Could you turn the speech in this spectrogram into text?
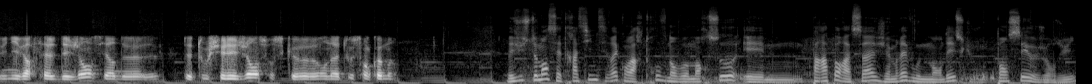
universelle des gens, c'est-à-dire de, de toucher les gens sur ce qu'on a tous en commun. Mais justement, cette racine, c'est vrai qu'on la retrouve dans vos morceaux. Et hum, par rapport à ça, j'aimerais vous demander ce que vous pensez aujourd'hui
